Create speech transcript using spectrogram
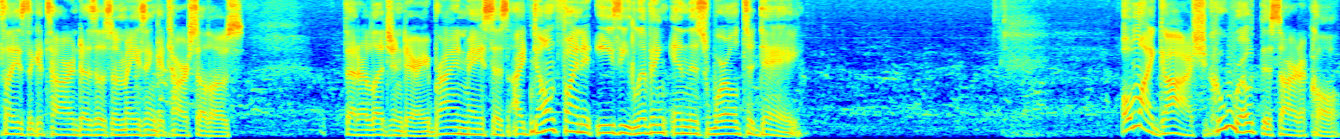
plays the guitar and does those amazing guitar solos that are legendary. Brian May says, I don't find it easy living in this world today. Oh my gosh, who wrote this article?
